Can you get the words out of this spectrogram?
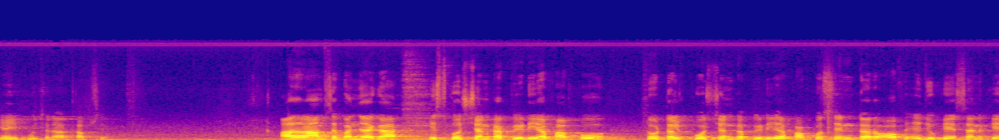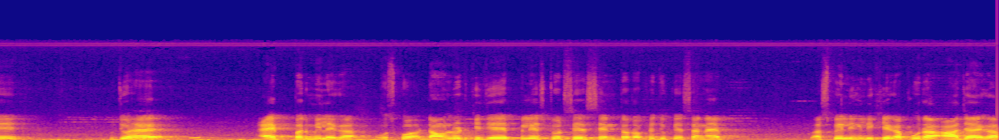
यही पूछ रहा था आपसे। आराम से बन जाएगा। इस क्वेश्चन का पीडीएफ आपको टोटल क्वेश्चन का पीडीएफ आपको सेंटर ऑफ़ एजुकेशन के जो है ऐप पर मिलेगा। उसको डाउनलोड कीजिए प्ले स्टोर से centre of education app spelling लिखिएगा पूरा, आ जाएगा।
